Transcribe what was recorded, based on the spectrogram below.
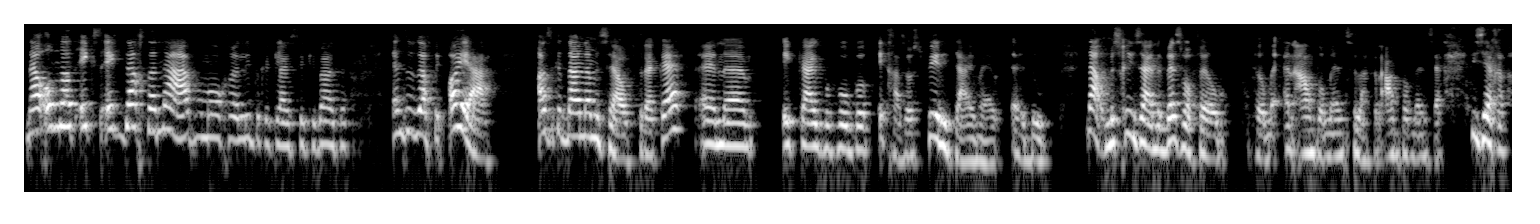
Nou, omdat ik, ik dacht daarna, vanmorgen liep ik een klein stukje buiten. En toen dacht ik, oh ja, als ik het nou naar mezelf trek, hè. En uh, ik kijk bijvoorbeeld, ik ga zo spirit time uh, doen. Nou, misschien zijn er best wel veel, veel een aantal mensen, laat ik een aantal mensen zeggen, die zeggen,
